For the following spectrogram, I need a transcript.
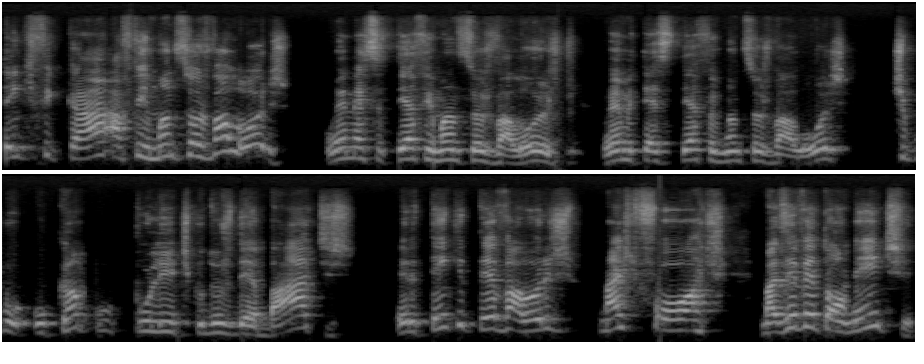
têm que ficar afirmando seus valores. O MST afirmando seus valores, o MTST afirmando seus valores, tipo, o campo político dos debates, ele tem que ter valores mais fortes, mas eventualmente,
